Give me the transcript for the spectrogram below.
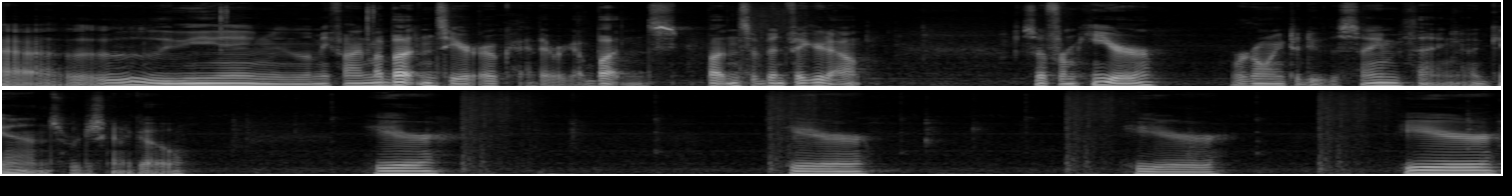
Let me find my buttons here. Okay, there we go. Buttons. Buttons have been figured out. So from here, we're going to do the same thing again. So we're just going to go here, here, here, here,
